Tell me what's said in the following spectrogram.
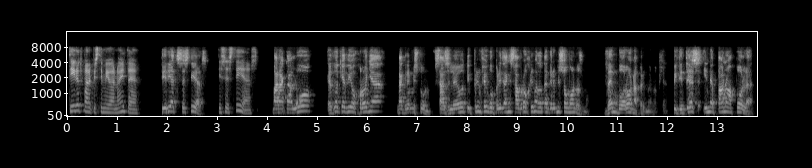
Κτίριο του Πανεπιστημίου εννοείται. Κτίρια της αιστεία. Της αιστεία. Παρακαλώ εδώ και δύο χρόνια να γκρεμιστούν. Σας λέω ότι πριν φύγω πριν θα βρω χρήματα να τα γκρεμίσω μόνος μου. Δεν μπορώ να περιμένω πια. Φοιτητές είναι πάνω απ' όλα.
